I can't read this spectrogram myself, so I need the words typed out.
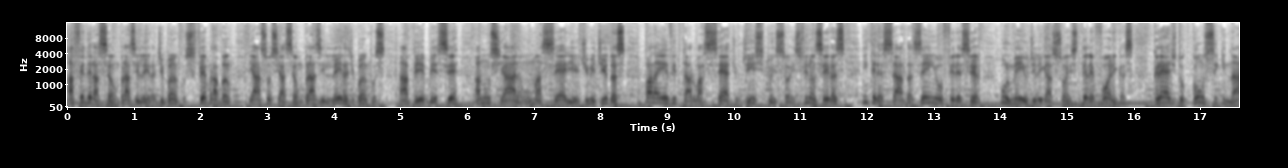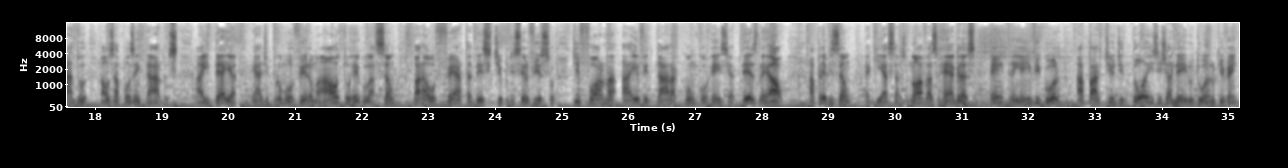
A Federação Brasileira de Bancos, FEBRABAN, e a Associação Brasileira de Bancos, a BBC, anunciaram uma série de medidas para evitar o assédio de instituições financeiras interessadas em oferecer, por meio de ligações telefônicas, crédito consignado aos aposentados. A ideia é a de promover uma autorregulação para a oferta desse tipo de serviço, de forma a evitar a concorrência desleal. A previsão é que essas novas regras entrem em vigor a partir de 2 de janeiro do ano que vem.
